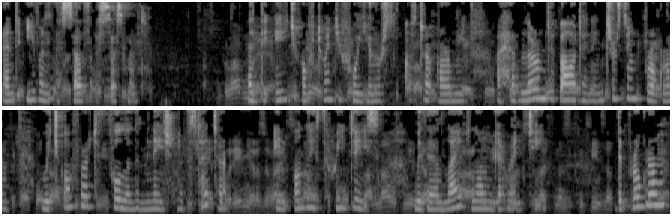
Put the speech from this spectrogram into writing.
and even a self-assessment. At the age of 24 years after army, I have learned about an interesting program which offered full elimination of stutter in only three days with a lifelong guarantee. The program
